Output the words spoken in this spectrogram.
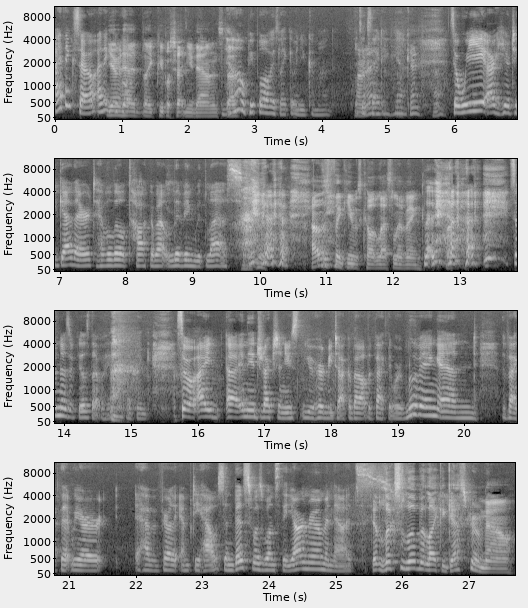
I think so. I think you haven't had like people shutting you down and stuff. No, people always like it when you come on. It's right. exciting, yeah. Okay. Yeah. So we are here together to have a little talk about living with less. I was thinking it was called less living. Sometimes it feels that way, I think. So I, uh, in the introduction, you you heard me talk about the fact that we're moving and the fact that we are have a fairly empty house and this was once the yarn room and now it's it looks a little bit like a guest room now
